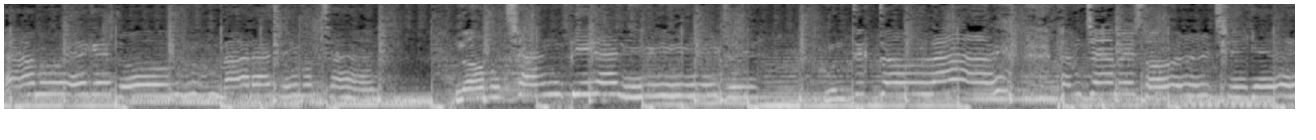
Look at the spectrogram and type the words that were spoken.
아무에게도 말하지 못한 너무 창피한 일들. 문득 떠올라 밤잠을 설치게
